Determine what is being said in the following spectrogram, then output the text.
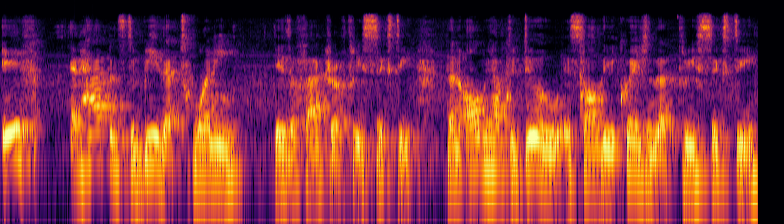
if it happens to be that 20 is a factor of 360, then all we have to do is solve the equation that 360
